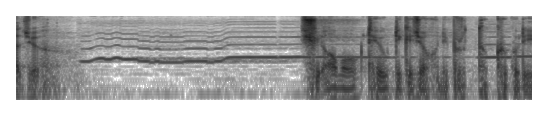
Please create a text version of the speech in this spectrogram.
আজও। সে অমোক ঢেউটিকে যখনই প্রত্যক্ষ করি,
